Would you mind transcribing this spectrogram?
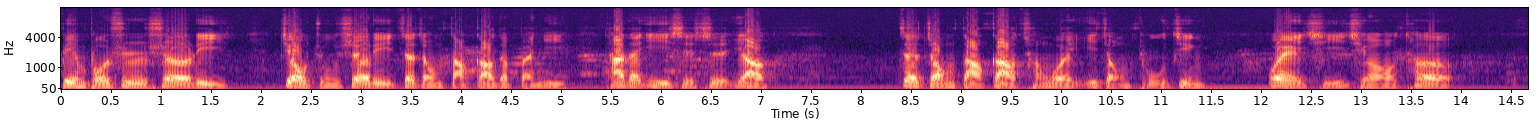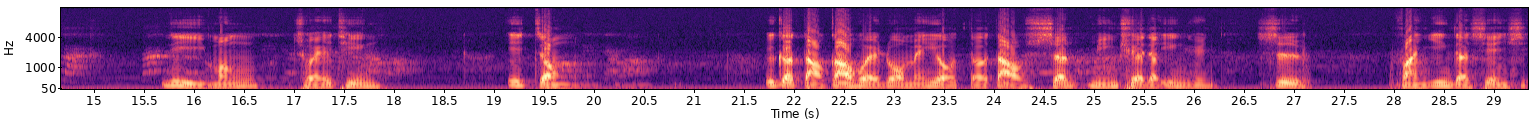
并不是设立救主设立这种祷告的本意，他的意思是要这种祷告成为一种途径，为祈求特利蒙垂听一种一个祷告会若没有得到深明确的应允，是。反映的现象，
